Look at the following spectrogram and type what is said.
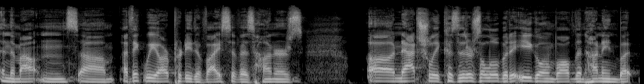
in the mountains. Um, I think we are pretty divisive as hunters. Uh, naturally, because there's a little bit of ego involved in hunting, but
